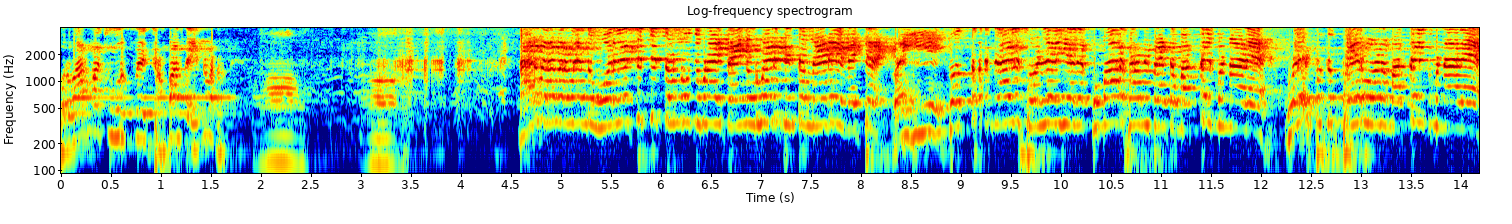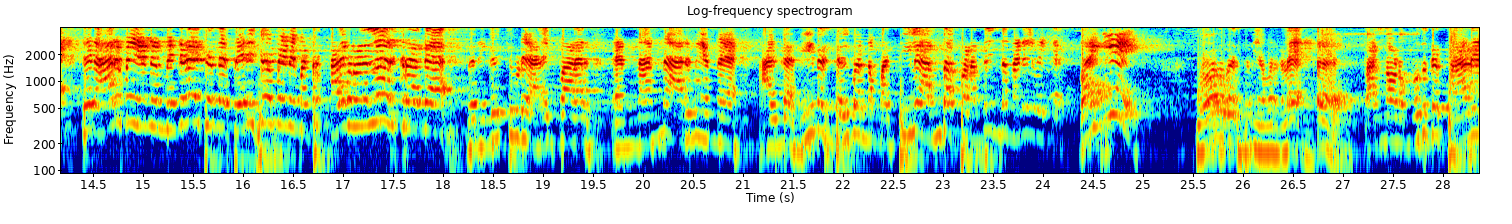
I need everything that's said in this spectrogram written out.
ஒரு வாரமாச்சு ஊருக்கு போய் சம்பாதித்த என்ன பண்ணுறது ஆ, ஆ. நடுவரவர்களே இந்த ஒரு லட்சத்தி தொண்ணூத்தி மூணாயிரத்தி ஐநூறு ரூபாய் இந்த மேடையில வைக்கிறேன். வை சொத்தஞ்சாலும் சொல்லறியாத குமாரசாமி பேட்ட மக்கள் முன்னாலே உழைப்புக்கு பேர் போன மக்களுக்கு முன்னாலே அருமை என்ன வெங்கடேசன் பெரியசாமி மற்ற தலைவர்கள் எல்லாம் இருக்கிறாங்க. இந்த நிகழ்ச்சியுடைய அழைப்பாளர் அண்ணன் அருமை என்ன? அந்த வீண செல்வன் மத்தியில அந்த பணத்தை இந்த மேடையில் வைக்கிறேன் வையி! யோகதர்ஷினி அவர்களே. தன்னோட முதுக தானே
